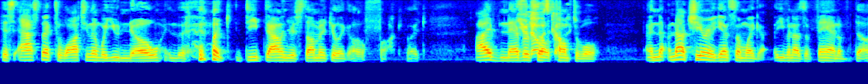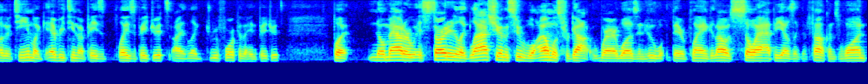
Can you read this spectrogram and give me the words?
this aspect to watching them where you know in the like deep down in your stomach you're like oh fuck like I've never You know felt comfortable and I'm not cheering against them like even as a fan of the other team like every team that plays plays the Patriots I like drew for because I hate the Patriots but no matter it started like last year in the Super Bowl I almost forgot where I was and who they were playing because I was so happy I was like the Falcons won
